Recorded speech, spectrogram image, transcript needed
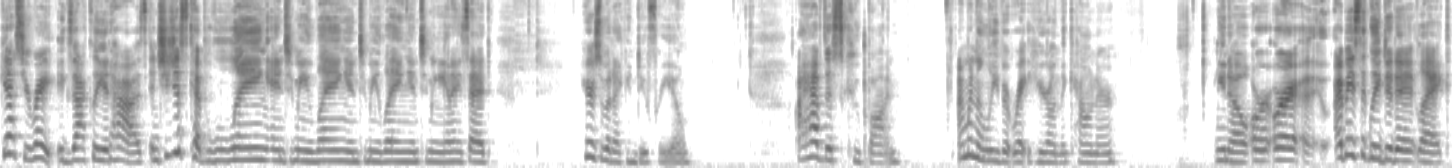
Yes, you're right. Exactly, it has. And she just kept laying into me, laying into me, laying into me. And I said, Here's what I can do for you. I have this coupon. I'm going to leave it right here on the counter. You know, or, or I- I basically did it like,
